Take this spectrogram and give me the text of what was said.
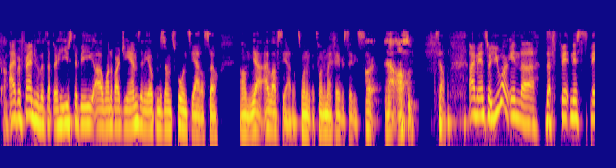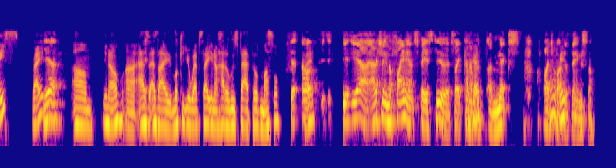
So. I have a friend who lives up there. He used to be uh, one of our GMs, and he opened his own school in Seattle. So, um, yeah, I love Seattle. It's one of it's one of my favorite cities. All right. Yeah, awesome. So, all right, man. So you are in the the fitness space right? Yeah. Um, you know, uh, as as I look at your website, you know, how to lose fat, build muscle. Oh, right? yeah, actually in the finance space too. It's like kind okay. of a, a mix hodgepodge oh, of things. So.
